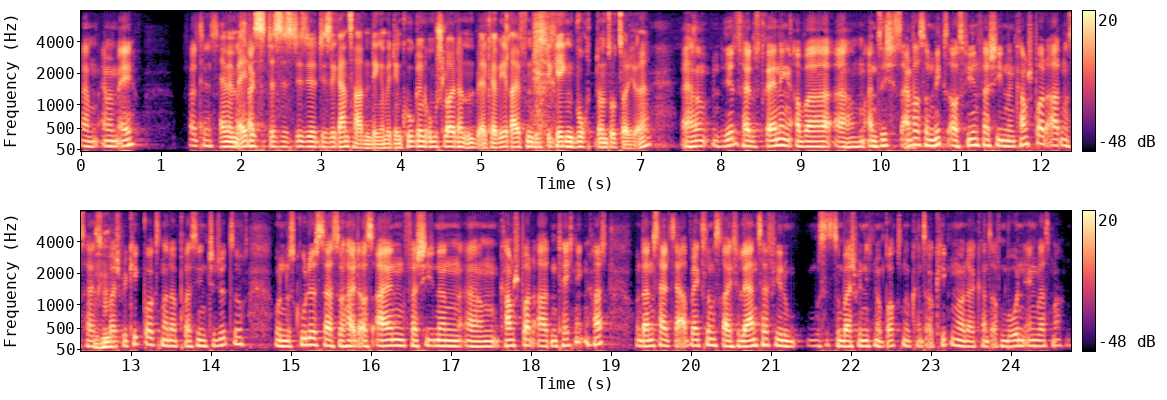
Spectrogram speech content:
ähm, MMA. MMA, das, das ist diese, diese ganz harten Dinge mit den Kugeln rumschleudern und LKW-Reifen durch die Gegend wuchten und so Zeug, oder? Ähm, jedes Teil des Training, aber ähm, an sich ist es einfach so ein Mix aus vielen verschiedenen Kampfsportarten. Das heißt mhm. zum Beispiel Kickboxen oder Brasilien Jiu-Jitsu. Und das Coole ist, dass du halt aus allen verschiedenen ähm, Kampfsportarten Techniken hast. Und dann ist halt sehr abwechslungsreich. Du lernst sehr viel. Du musst jetzt zum Beispiel nicht nur boxen, du kannst auch kicken oder kannst auf dem Boden irgendwas machen.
